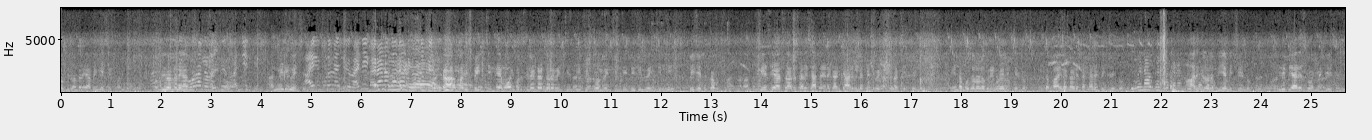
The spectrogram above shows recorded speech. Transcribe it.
తొమ్మిది వందల యాభై చేసేది మరి. తొమ్మిది వందల యాభై. అన్నిటికీ పెంచింది ఇంకా మరి పెంచిందేమో ఇప్పుడు సిలిండర్ ధర పెంచింది పెట్రోల్ పెంచింది డీజిల్ పెంచింది బీజేపీ ప్రభుత్వం. కేసీఆర్ సార్ సరే శాతనైన కాడికి అడవిలో పెండి పెట్టింది లక్ష ఇచ్చింది ఇంత ముసలోళ్ళకి రెండు వేలు ఇచ్చిండు ఇంత బాయిల కాడ ఇంత కరెంట్ ఇచ్చిండు ఆరు కిలోల బియ్యం ఇచ్చిండు. ఇది టీఆర్ఎస్ గవర్నమెంట్ చేసింది.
